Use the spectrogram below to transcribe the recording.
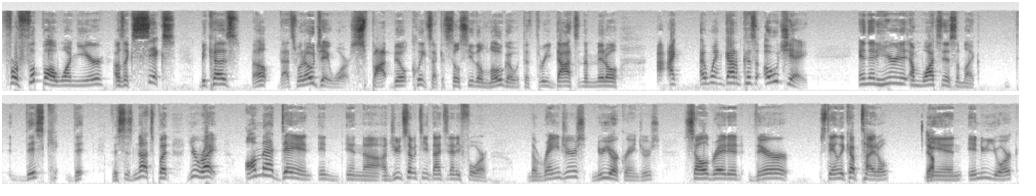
for football one year. I was like six because, well, that's what OJ wore Spot-Bilt cleats. I could still see the logo with the three dots in the middle. I, I, I went and got them because of OJ. And then here it- I'm watching this. I'm like, this can't, this, is nuts. But you're right. On that day in, in, in uh, on June 17, 1994, the Rangers, New York Rangers, celebrated their Stanley Cup title Yep. in in New York.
